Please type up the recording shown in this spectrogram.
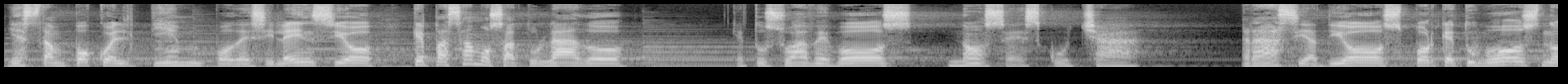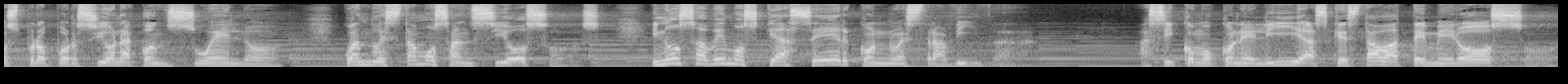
Y es tampoco el tiempo de silencio que pasamos a tu lado, que tu suave voz no se escucha. Gracias Dios porque tu voz nos proporciona consuelo cuando estamos ansiosos y no sabemos qué hacer con nuestra vida así como con Elías que estaba temeroso,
